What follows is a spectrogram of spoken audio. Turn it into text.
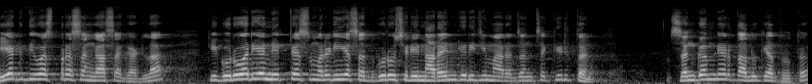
एक दिवस प्रसंग असा घडला की गुरुवर्य नित्यस्मरणीय सद्गुरू श्री नारायणगिरीजी महाराजांचं कीर्तन संगमनेर तालुक्यात होतं.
